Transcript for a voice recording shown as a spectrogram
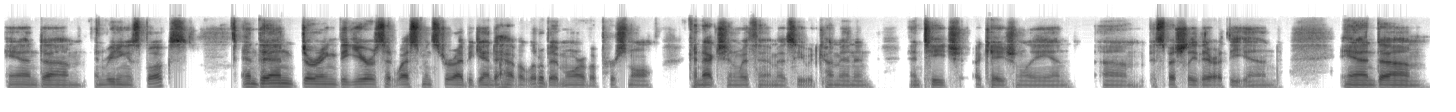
and um, and reading his books. And then during the years at Westminster, I began to have a little bit more of a personal connection with him as he would come in and and teach occasionally, and um, especially there at the end. And um,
